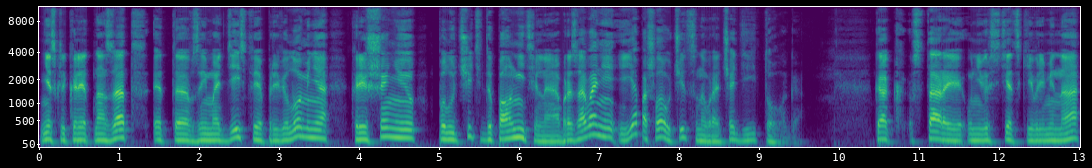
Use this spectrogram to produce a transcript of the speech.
Несколько лет назад это взаимодействие привело меня к решению получить дополнительное образование, и я пошла учиться на врача-диетолога. Как в старые университетские времена,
